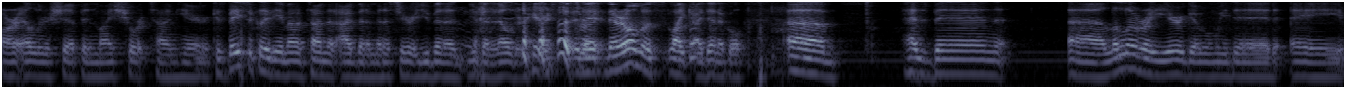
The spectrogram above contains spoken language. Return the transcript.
our eldership in my short time here, because basically the amount of time that I've been a minister you've been a you've been an elder here. so right. they, are almost like identical. Um, has been uh, a little over a year ago when we did a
